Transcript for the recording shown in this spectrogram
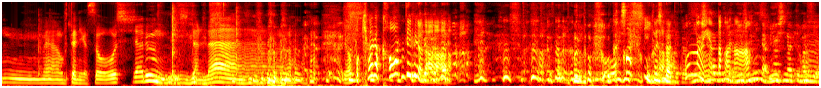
うん、まあ、お二人がそうおっしゃるんでしたら、やっぱキャラ変わってるよな。どんどんおかしいなおかしなってたこんなんやったかな？みんな見失ってますよ。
